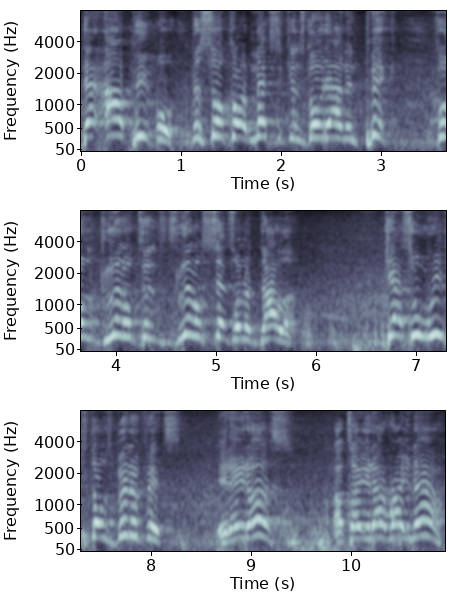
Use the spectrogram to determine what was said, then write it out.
that our people, the so-called Mexicans, go down and pick for little to little cents on a dollar. Guess who reaps those benefits? It ain't us. I'll tell you that right now.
